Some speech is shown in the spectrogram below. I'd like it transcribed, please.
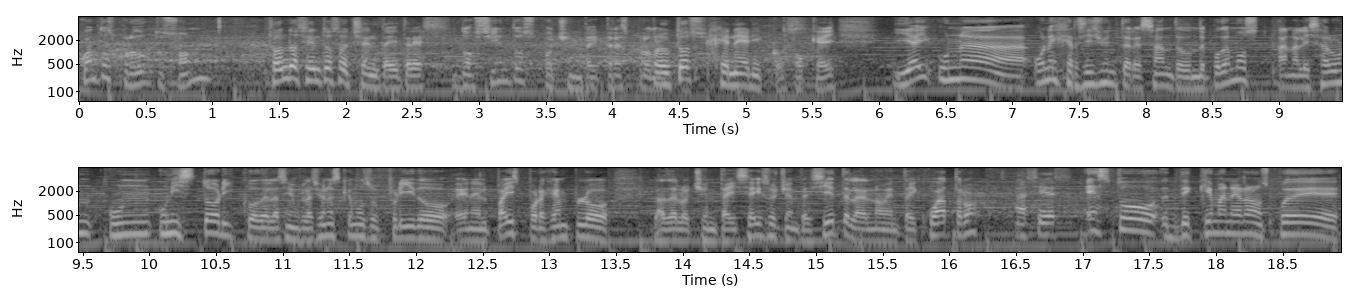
¿Cuántos productos son? Son 283. 283 productos. Productos genéricos. Ok. Y hay una, un ejercicio interesante donde podemos analizar un, un, histórico de las inflaciones que hemos sufrido en el país. Por ejemplo, la del 86, 87, la del 94. Así es. ¿Esto de qué manera nos puede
